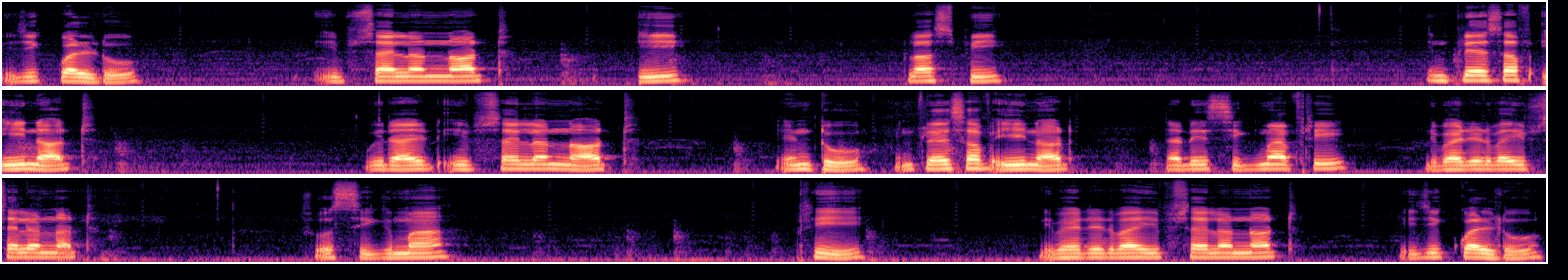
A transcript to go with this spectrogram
is equal to epsilon naught E plus P. In place of E naught, we write epsilon naught into in place of E naught that is sigma free divided by epsilon naught. So, sigma free divided by epsilon naught is equal to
